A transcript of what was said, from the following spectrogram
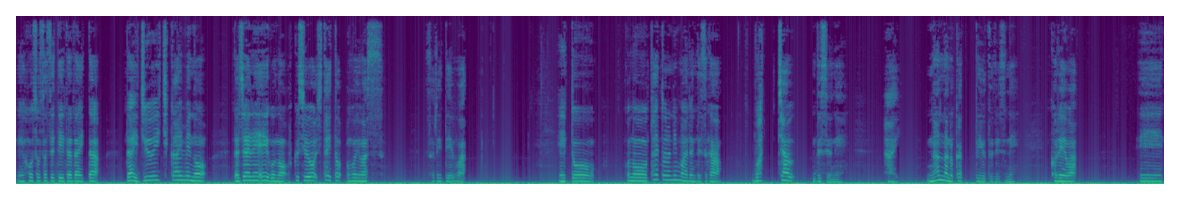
えー、放送させていただいた第11回目のダジャレ英語の復習をしたいと思います。それでは、えっ、と、このタイトルにもあるんですが、割っちゃうですよね。はい。何なのかっていうとですね、これは、えー、っ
